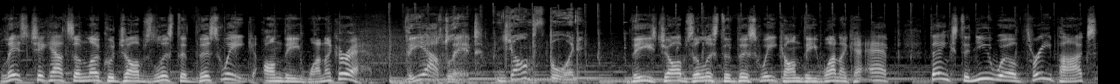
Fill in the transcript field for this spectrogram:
let's check out some local jobs listed this week on the Wanaka app. The Outlet. Jobs Board. These jobs are listed this week on the Wanaka app, thanks to New World 3 Parks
